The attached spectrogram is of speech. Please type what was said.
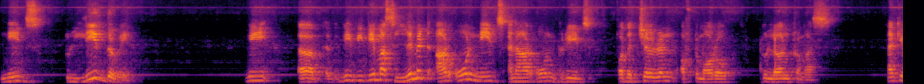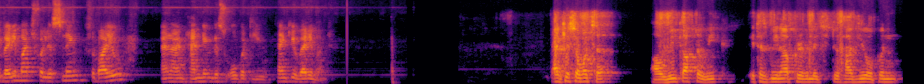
needs to lead the way. We, uh, we, we, we must limit our own needs and our own greeds for the children of tomorrow to learn from us. Thank you very much for listening, Subayu, and I'm handing this over to you. Thank you very much. Thank you so much, sir. Uh, week after week, it has been our privilege to have you open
